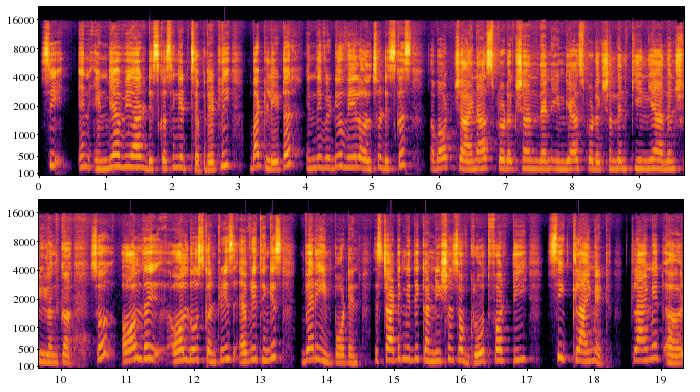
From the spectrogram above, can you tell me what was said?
See in India we are discussing it separately but later in the video we'll also discuss about China's production then India's production then Kenya then Sri Lanka. So all the all those countries everything is very important. Starting with the conditions of growth for tea see climate. Climate uh,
